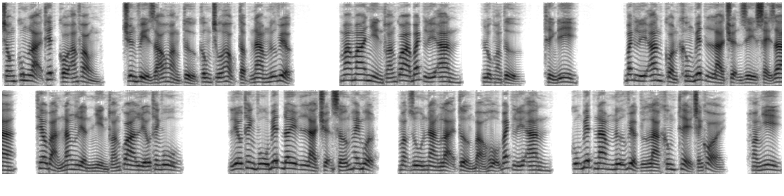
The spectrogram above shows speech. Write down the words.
trong cung lại thiết có ám phòng, chuyên vì giáo hoàng tử công chúa học tập nam nữ việc. Ma ma nhìn thoáng qua Bách Lý An, lục hoàng tử, thỉnh đi. Bách Lý An còn không biết là chuyện gì xảy ra, theo bản năng liền nhìn thoáng qua Liêu Thanh Vu. Liêu Thanh Vu biết đây là chuyện sớm hay muộn, mặc dù nàng lại tưởng bảo hộ Bách Lý An, cũng biết nam nữ việc là không thể tránh khỏi. Hoàng Nhi,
